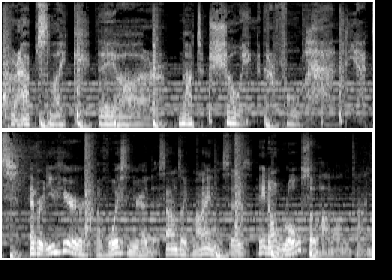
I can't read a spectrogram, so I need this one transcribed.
Perhaps like they are not showing their full hand yet. Everett, you hear a voice in your head that sounds like mine that says, "Hey, don't roll so hot all the time."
